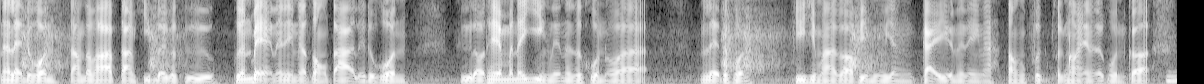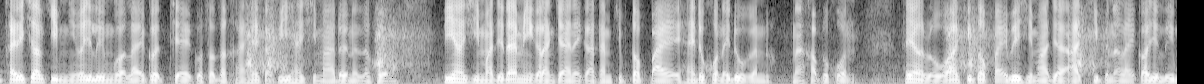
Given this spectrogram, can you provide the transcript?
นั่นแหละทุกคนตามสภาพตามคลิปเลยก็คือเพื่อนแบกนั่นเองนะสองตาเลยทุกคน คือเราแทบไม่ได้ยิงเลยนะทุกคนเพราะว่านั่นแหละทุกคน พี่ชิมาก็ฝีมือยังไก่อยู่นั่นเองนะ ต้องฝึกสักหน่อยนะทุกคน ก็ใครที่ชอบคลิปนี้ก็อย่าลืมกดไลค์ กดแชร์ กด subscribe ให้กับพี่ไฮชิมะด้วยนะทุกคน พี่ไฮชิมะจะได้มีกำลังใจในการทำคลิปต่อไปให้ทุกคนได้ดูกันนะครับทุกคน ถ้าอยากรู้ว่าคลิปต่อไปพี่ชิมะจะอัดคลิปเป็นอะไร ก็อย่าลืม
